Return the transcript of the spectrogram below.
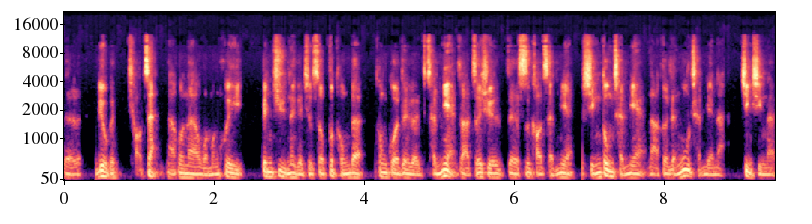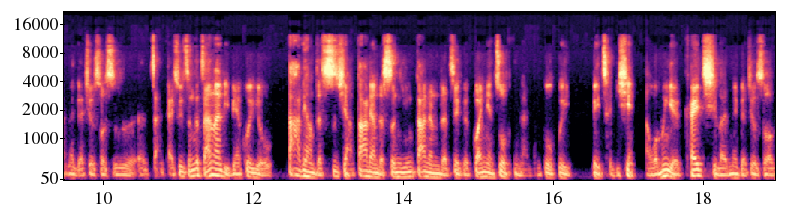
呃六个挑战，然后呢，我们会。根据那个就是说不同的通过这个层面是吧，哲学的思考层面、行动层面那和人物层面呢，进行了那个就说是展开，所以整个展览里边会有大量的思想、大量的声音、大量的这个观念作品呢，能够会被呈现啊。我们也开启了那个就是说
